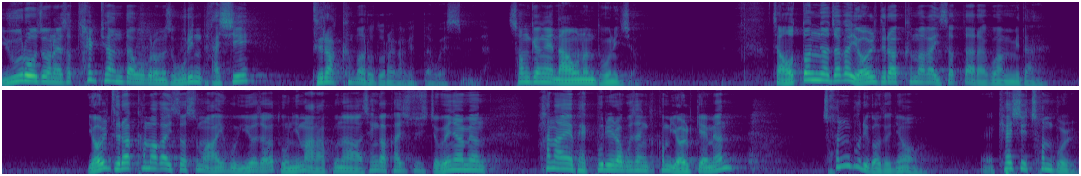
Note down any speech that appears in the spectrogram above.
유로존에서 탈퇴한다고 그러면서 우린 다시 드라크마로 돌아가겠다고 했습니다. 성경에 나오는 돈이죠. 자, 어떤 여자가 열 드라크마가 있었다라고 합니다. 열 드라크마가 있었으면 아이고 이 여자가 돈이 많았구나 생각하실 수 있죠. 왜냐하면 하나에 100불이라고 생각하면 10개면 1000불이거든요. 예, 캐시 1000불.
